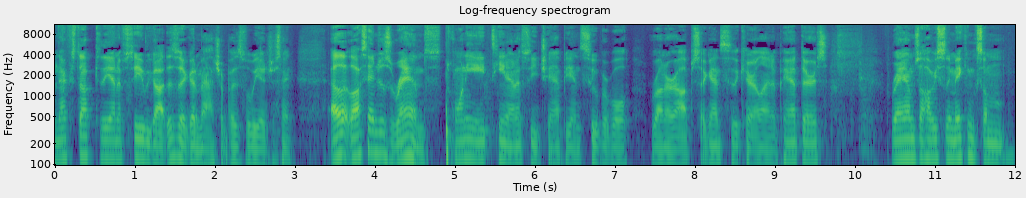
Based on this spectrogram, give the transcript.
next up to the NFC, we got this is a good matchup. This will be interesting. Los Angeles Rams, 2018 NFC champion, Super Bowl runner ups against the Carolina Panthers. Rams obviously making some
